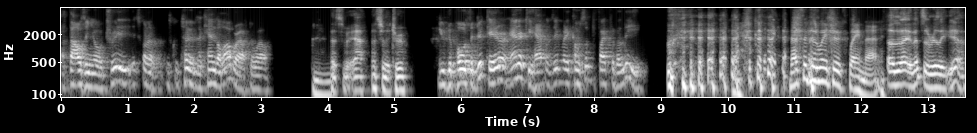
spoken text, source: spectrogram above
a thousand year old tree, it's gonna it's gonna turn into a candelabra after a while. Mhm. That's yeah. That's really true. You depose the dictator, anarchy happens. Everybody comes up to fight for the lead. That's a good way to explain that. That- that's a really yeah.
